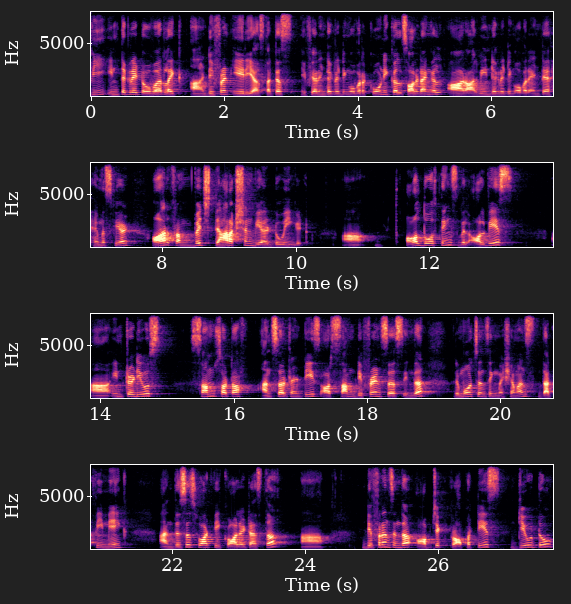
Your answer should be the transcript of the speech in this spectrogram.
we integrate over like uh, different areas that is if you are integrating over a conical solid angle or are we integrating over entire hemisphere or from which direction we are doing it. Uh, all those things will always uh, introduce some sort of uncertainties or some differences in the remote sensing measurements that we make and this is what we call it as the uh, difference in the object properties due to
